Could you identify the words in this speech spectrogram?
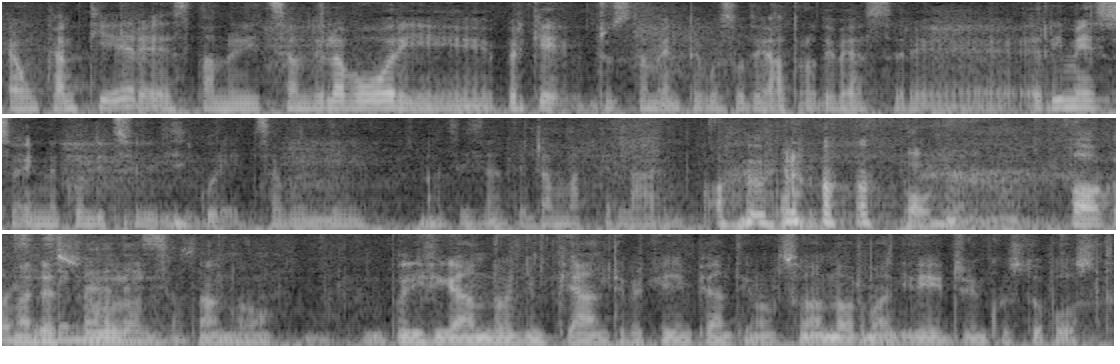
è un cantiere, stanno iniziando i lavori perché giustamente questo teatro deve essere rimesso in condizioni di sicurezza, quindi ah, si sente già martellare un po', però Poco. poco, Ma sì, adesso sì, loro adesso. stanno verificando gli impianti perché gli impianti non sono a norma di legge in questo posto.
